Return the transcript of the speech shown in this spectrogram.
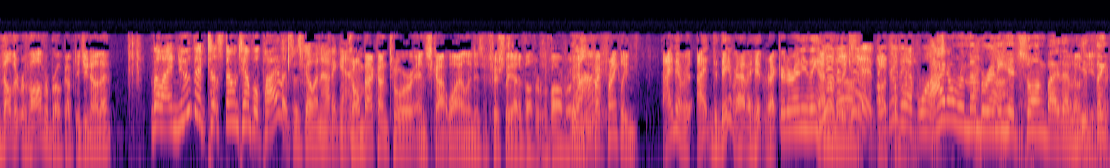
Velvet Revolver broke up. Did you know that? Well, I knew that T- Stone Temple Pilots was going out again. Going back on tour, and Scott Weiland is officially out of Velvet Revolver. And Wow. quite frankly, I never. I did they ever have a hit record or anything? I Yeah, don't they know. did. They Oh, did come on. have one. I don't remember I any hit song by them. I And don't you either. think,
